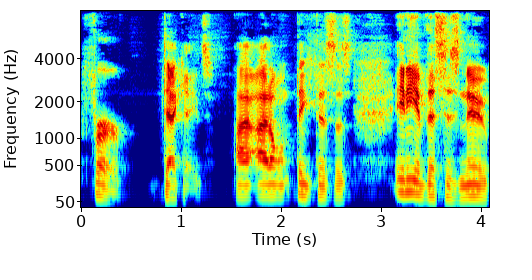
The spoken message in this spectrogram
for decades. I, I don't think this is any of this is new.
